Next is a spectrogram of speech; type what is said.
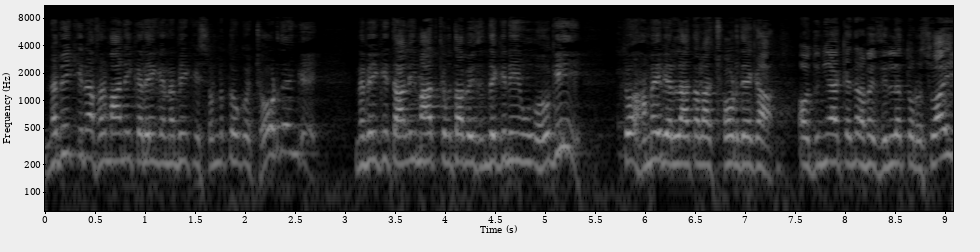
نبی کی نافرمانی کریں گے، نبی کی سنتوں کو چھوڑ دیں گے۔ نبی کی تعلیمات کے مطابق زندگی نہیں ہوگی تو ہمیں بھی اللہ تعالیٰ چھوڑ دے گا اور دنیا کے اندر ہمیں ذلت و رسوائی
